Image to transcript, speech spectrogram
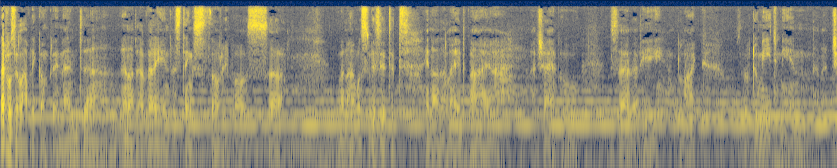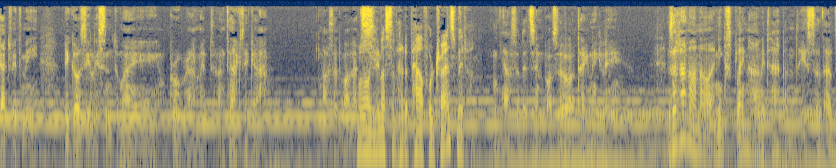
That was a lovely compliment. another very interesting story was when I was visited in Adelaide by uh, a chap who said that he would like so, to meet me and have a chat with me because he listened to my program at Antarctica. I said, well, that's Well, you must have had a powerful transmitter. Yeah, I said, that's impossible technically. He said, no, no, no. And he explained how it happened. He said that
